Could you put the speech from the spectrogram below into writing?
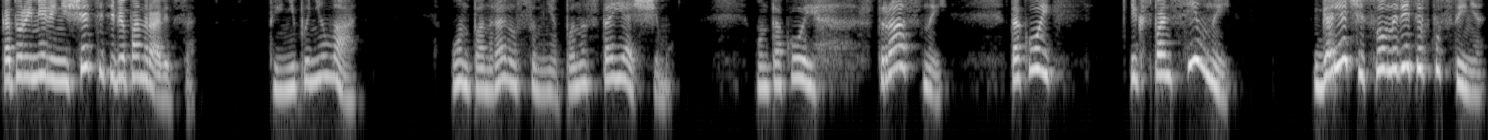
которые имели несчастье тебе понравиться?» «Ты не поняла. Он понравился мне по-настоящему. Он такой страстный, такой экспансивный, горячий, словно ветер в пустыне.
